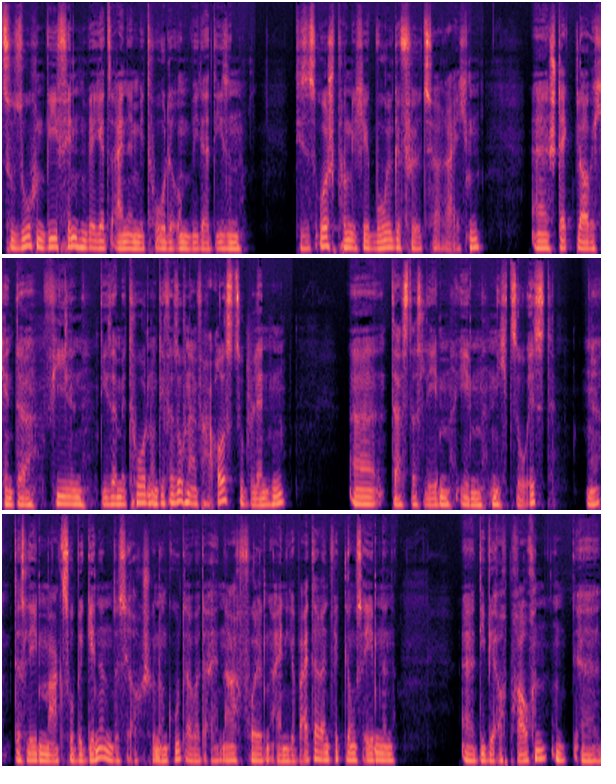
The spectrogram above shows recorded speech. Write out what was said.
zu suchen, wie finden wir jetzt eine Methode, um wieder diesen, dieses ursprüngliche Wohlgefühl zu erreichen, äh, steckt, glaube ich, hinter vielen dieser Methoden. Und die versuchen einfach auszublenden, äh, dass das Leben eben nicht so ist. Das Leben mag so beginnen, das ist ja auch schön und gut, aber danach folgen einige weitere Entwicklungsebenen, äh, die wir auch brauchen und äh,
